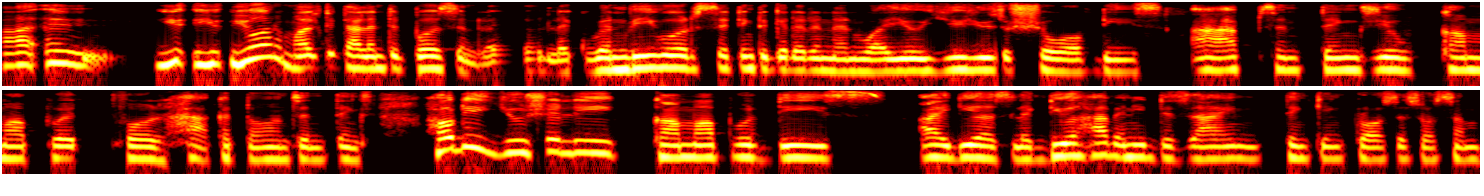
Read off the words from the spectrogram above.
I, you, you are a multi-talented person right? Like when we were sitting together in nyu you used to show off these apps and things. You come up with for hackathons and things. How do you usually come up with these ideas? Like do you have any design thinking process or some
